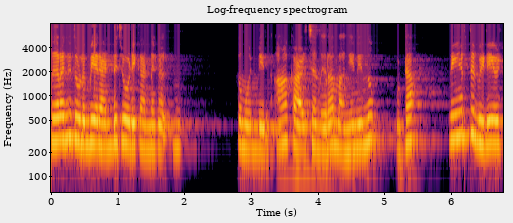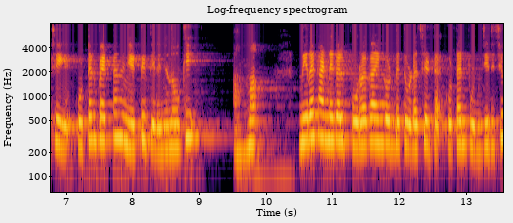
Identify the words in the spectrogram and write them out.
നിറഞ്ഞു തുളുമ്പിയ രണ്ട് ജോഡി കണ്ണുകൾക്ക് മുന്നിൽ ആ കാഴ്ച നിറം മങ്ങി നിന്നു. കുട്ട നേർത്ത വിടയൊച്ചയിൽ കുട്ടൻ പെട്ടെന്ന് ഞെട്ടി തിരിഞ്ഞു നോക്കി. അമ്മ. നിറ കണ്ണുകൾ പുറകൈ കൊണ്ട് തുടച്ചിട്ട് കുട്ടൻ പുഞ്ചിരിച്ചു.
